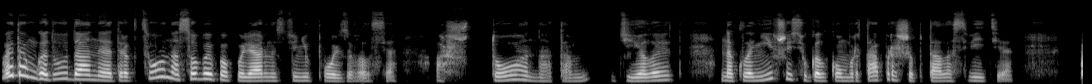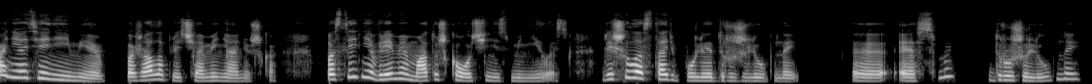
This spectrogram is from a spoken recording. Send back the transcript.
В этом году данный аттракцион особой популярностью не пользовался. «А что она там делает?» Наклонившись уголком рта, прошептала Светия. «Понятия не имею», – пожала плечами нянюшка. В последнее время матушка очень изменилась. Решила стать более дружелюбной. «Э, Эсме? Дружелюбной?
